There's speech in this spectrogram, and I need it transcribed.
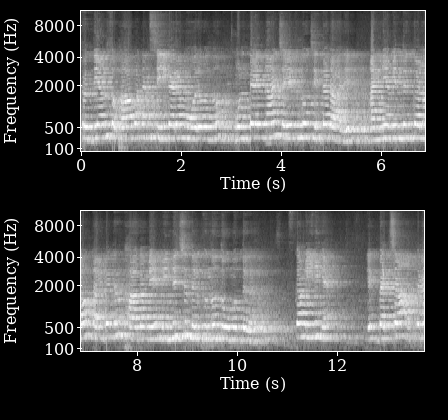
ഹൃദയം സ്വഭാവതൻ സ്വീകരം ഓരോന്നും മുൾത്തേനാൽ ചേരുന്നു ചിത്തതാരിൽ അന്യബിന്ദുക്കളോ തൽബിർ ഭാഗമേ ഭിന്നിച്ചു നിൽക്കുന്നു തൂമുത്തുകൾ इसका मीनिंग है एक बच्चा अपना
